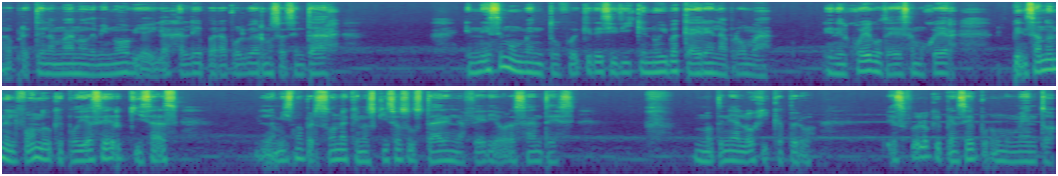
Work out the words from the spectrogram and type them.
Apreté la mano de mi novia y la jalé para volvernos a sentar. En ese momento fue que decidí que no iba a caer en la broma, en el juego de esa mujer, pensando en el fondo que podía ser quizás la misma persona que nos quiso asustar en la feria horas antes. No tenía lógica, pero eso fue lo que pensé por un momento.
